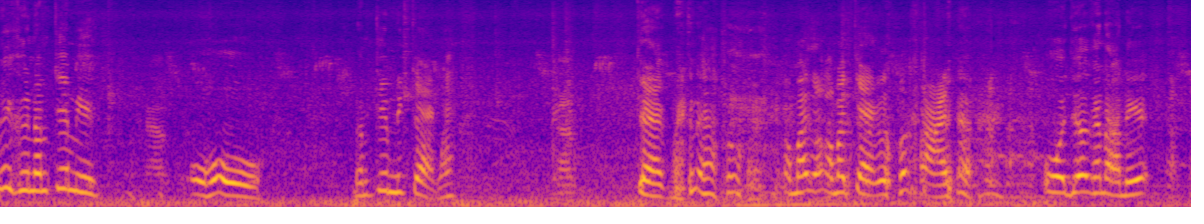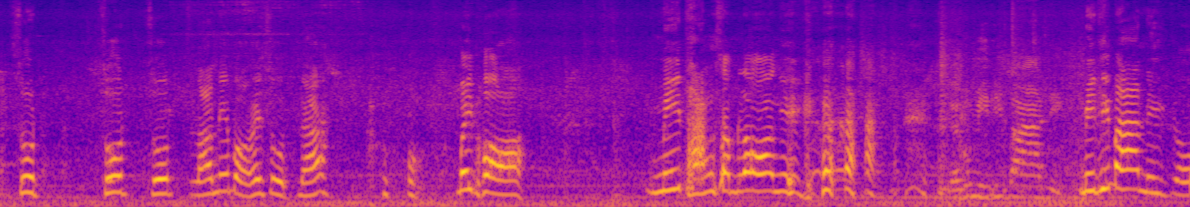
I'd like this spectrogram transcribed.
นี่คือน้ำจิ้มอีกครับ โอ้โห น้ำจิ้มนี่แจกไหมครับ แจกไหมเนะ เอามาเอามาแจกหรือว่าขายเนี่ยโอ้เยอะขนาดนี้ สุด สุด สุด ร้านนี้บอกให้สุดนะ ไม่พอ มีถังสำรองอีก เดี๋ยวก็มีที่บ้านอีก มีที่บ้านอีกโอ้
